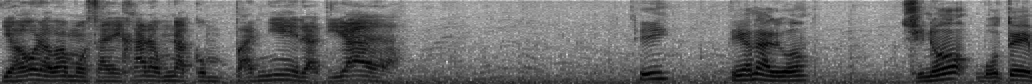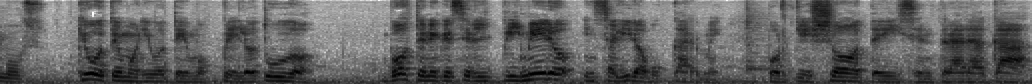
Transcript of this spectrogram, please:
Y ahora vamos a dejar a una compañera tirada. ¿Sí? Digan algo. Si no, votemos. ¿Qué votemos ni votemos, pelotudo? Vos tenés que ser el primero en salir a buscarme. Porque yo te hice entrar acá.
